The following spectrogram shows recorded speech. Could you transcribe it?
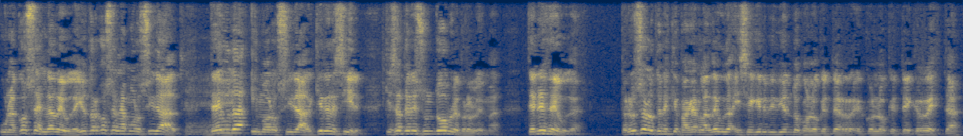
una cosa es la deuda y otra cosa es la morosidad. Sí. Deuda y morosidad. Quiere decir que ya tenés un doble problema. Tenés deuda, pero no solo tenés que pagar la deuda y seguir viviendo con lo que te, con lo que te resta,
